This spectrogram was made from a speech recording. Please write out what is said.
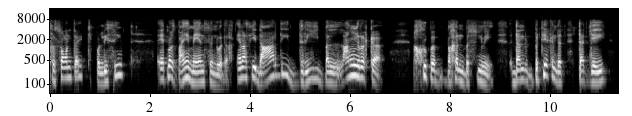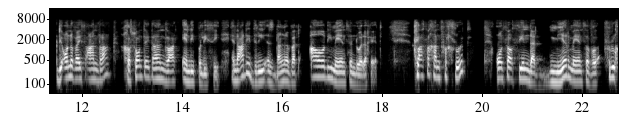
gesondheid, polisie het mos baie mense nodig. En as jy daardie 3 belangrike groepe begin besnoei, dan beteken dit dat jy die onderwys aanraak, gesondheid aanraak en die polisie. En daardie drie is dinge wat al die mense nodig het. Klasse gaan vergroot. Ons sal sien dat meer mense wil vroeg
